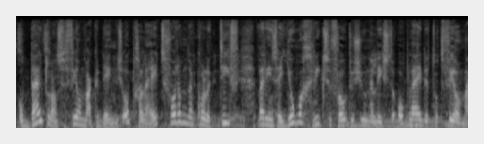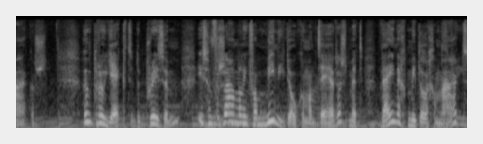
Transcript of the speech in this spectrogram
op buitenlandse filmacademies opgeleid, vormden een collectief waarin zij jonge Griekse fotojournalisten opleiden tot filmmakers. Hun project, The Prism, is een verzameling van mini-documentaires met weinig middelen gemaakt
